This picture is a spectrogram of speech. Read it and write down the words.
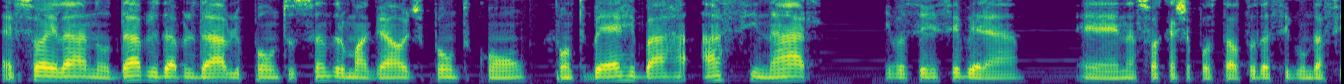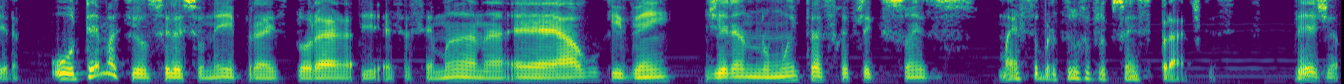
é só ir lá no www.sandromagaldi.com.br barra assinar e você receberá é, na sua caixa postal toda segunda-feira. O tema que eu selecionei para explorar essa semana é algo que vem gerando muitas reflexões, mas sobretudo reflexões práticas. Veja,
